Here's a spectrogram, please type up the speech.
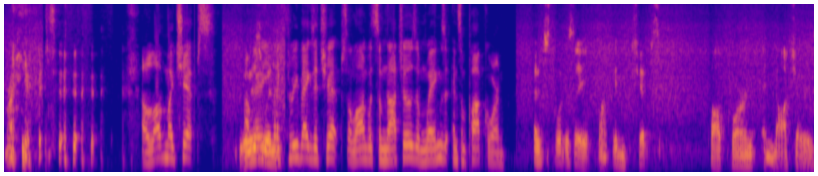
right. I love my chips. I'm gonna eat like three bags of chips along with some nachos and wings and some popcorn. I just want to say fucking chips, popcorn, and nachos.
